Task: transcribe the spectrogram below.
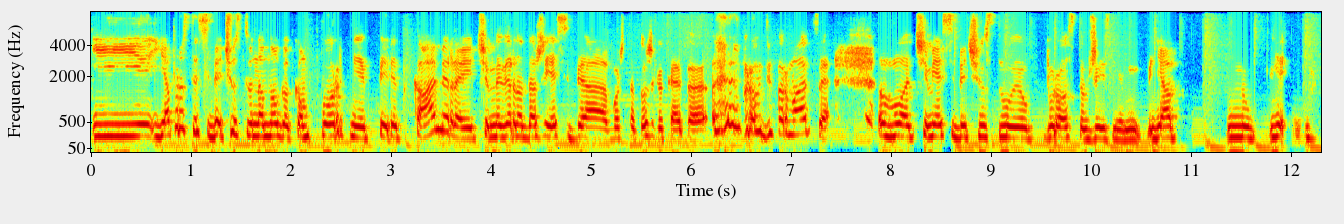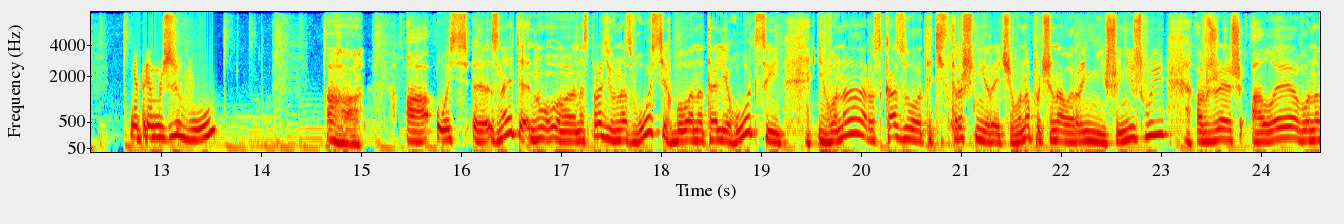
и я просто себя чувствую намного комфортнее перед камерой, чем, наверное, даже я себя, может, это тоже какая-то профдеформация, вот, чем я себя чувствую просто в жизни. Я, ну, я, я прям живу. Ага. А ось е, знаєте, ну е, насправді в нас в гостях була Наталія Гоций, і вона розказувала такі страшні речі. Вона починала раніше, ніж ви, а вже ж, але вона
